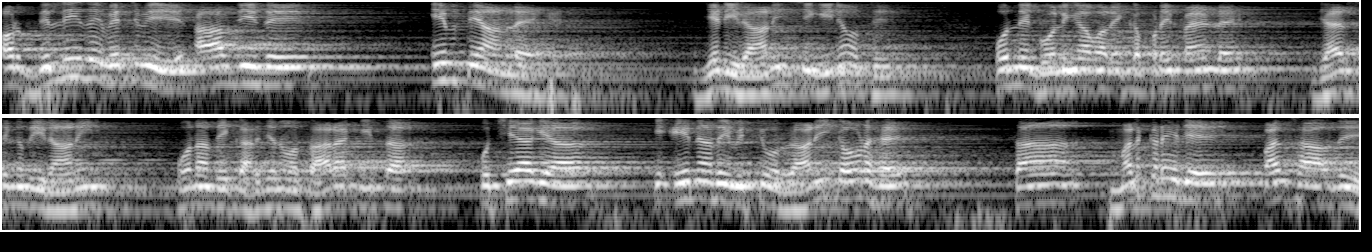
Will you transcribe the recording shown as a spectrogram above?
ਔਰ ਦਿੱਲੀ ਦੇ ਵਿੱਚ ਵੀ ਆਪ ਜੀ ਦੇ ਇਮਤਿਹਾਨ ਲੈ ਗਏ ਜਿਹੜੀ ਰਾਣੀ ਸੀਗੀ ਨਾ ਉੱਥੇ, ਉਹਨੇ ਗੋਲੀਆਂ ਵਾਲੇ ਕੱਪੜੇ ਪਹਿਨ ਲਏ, ਜੈ ਸਿੰਘ ਦੀ ਰਾਣੀ ਉਹਨਾਂ ਦੇ ਘਰ ਜਦੋਂ ਉਤਾਰਾ ਕੀਤਾ, ਪੁੱਛਿਆ ਗਿਆ ਕਿ ਇਹਨਾਂ ਦੇ ਵਿੱਚੋਂ ਰਾਣੀ ਕੌਣ ਹੈ? ਤਾਂ ਮਲਕੜੇ ਜੇ 5 ਸਾਲ ਦੇ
